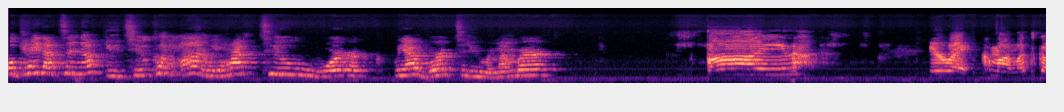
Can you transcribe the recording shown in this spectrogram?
Okay, that's enough, you two. Come on, we have to work. We have work to do, remember? Fine. You're right. Come on, let's go.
